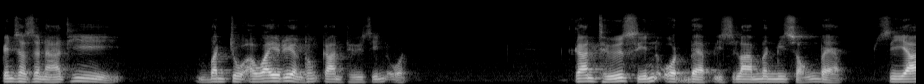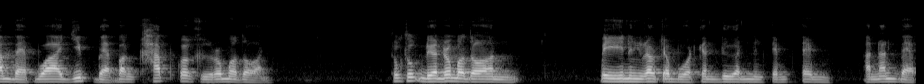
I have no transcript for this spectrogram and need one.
เป็นศาสนาที่บรรจุเอาไว้เรื่องของการถือศีลอด การถือศีลอดแบบอิสลามมันมีสองแบบซียามแบบวายิบแบบบังคับก็คือรอมฎอน ทุกๆ เดือนรอมฎอน ปีหนึ่งเราจะบวชกันเดือนหนึ่งเต็มๆ อันนั้นแบบ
